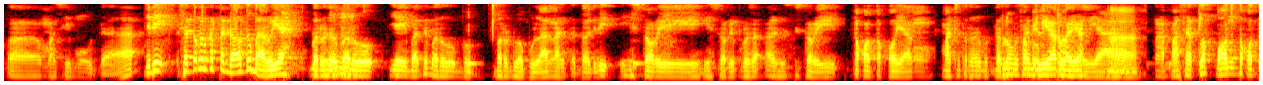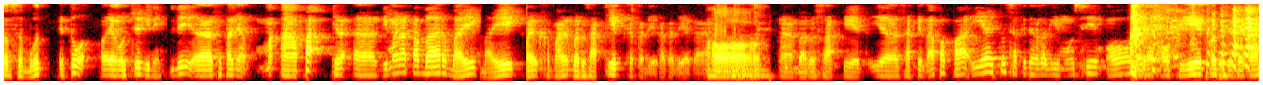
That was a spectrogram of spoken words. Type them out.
eh, masih muda. Jadi saya tuh kan ke Tegal tuh baru ya, baru Hmm. baru ya ibaratnya baru baru dua bulan lah Tegal. Jadi history history perusahaan, eh, history toko-toko yang macet tersebut, tersebut saya familiar lah ya. familiar. Ah. Nah pas saya telepon toko tersebut itu yang lucunya gini. Jadi eh, saya tanya, "Ma- eh, Pak, kira, eh, gimana kabar? Baik, baik. Baik kemarin baru sakit kata dia kata dia kan. Oh. Nah baru sakit Ya sakit apa pak? Iya itu sakit yang lagi musim Oh ya covid kata saya kan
